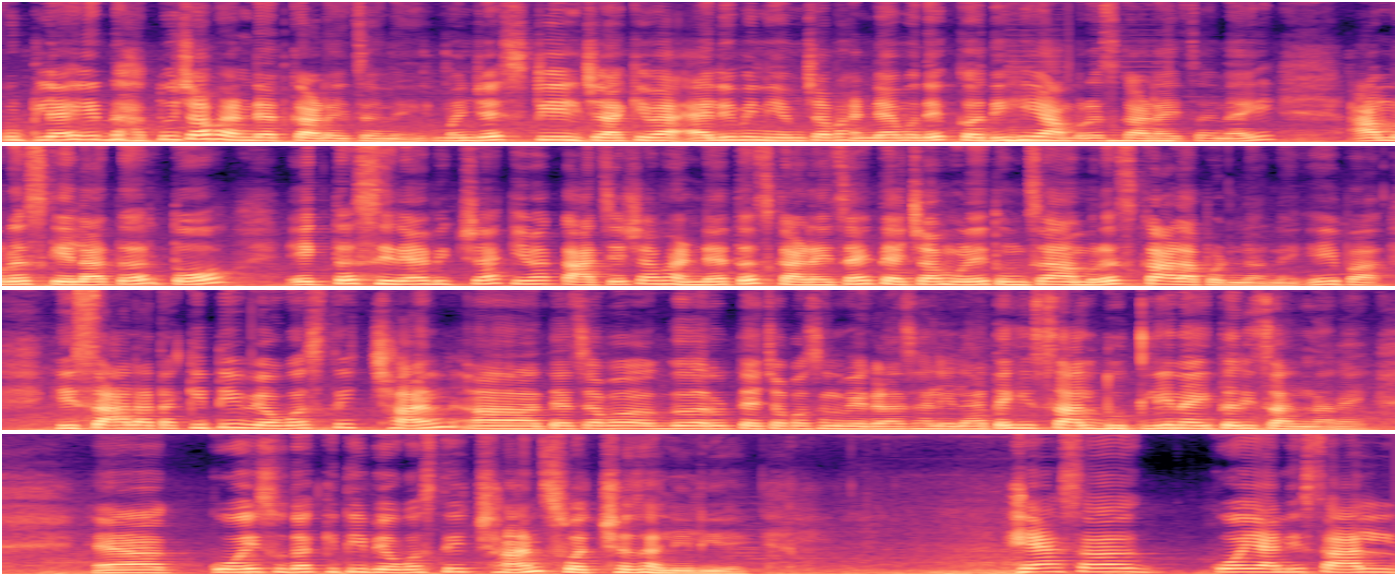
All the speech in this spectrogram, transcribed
कुठल्याही धातूच्या भांड्यात काढायचं नाही. म्हणजे स्टीलच्या किंवा ॲल्युमिनियमच्या भांड्यामध्ये कधीही आमरस काढायचा नाही. आमरस केला तर तो एकतर सिरॅमिकच्या किंवा काचेच्या भांड्यातच काढायचा आहे. त्याच्यामुळे तुमचा आमरस काळा पडणार नाही. हे पहा ही साल आता किती व्यवस्थित छान अ, त्याचा व- गर त्याच्यापासून वेगळा झालेला. आहे आता ही साल धुतली नाही तरी चालणार आहे. ह्या कोयसुद्धा किती व्यवस्थित छान स्वच्छ झालेली आहे. हे असं कोय आणि साल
